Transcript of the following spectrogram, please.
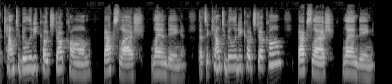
accountabilitycoach.com backslash landing. That's accountabilitycoach.com backslash landing.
